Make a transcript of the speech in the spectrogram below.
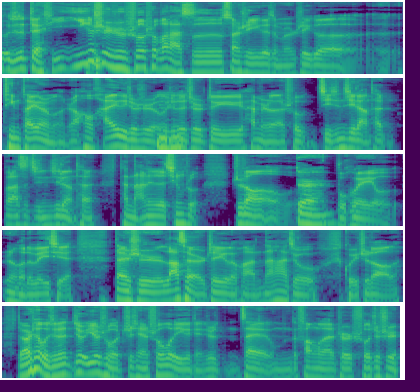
我觉得对一一个是是说说博塔斯算是一个怎么这个呃 team player 嘛，然后还有一个就是我觉得就是对于汉密尔顿来说，几斤几两，他博塔斯几斤几两，他他拿捏的清楚，知道对不会有任何的威胁。但是拉塞尔这个的话，那就鬼知道了。对，而且我觉得就又是我之前说过的一个点，就是在我们放过来这儿说，就是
